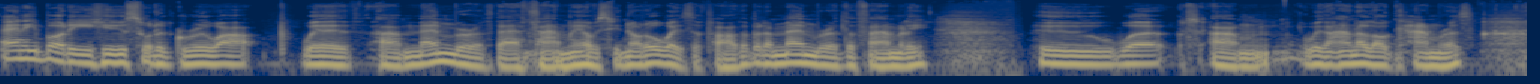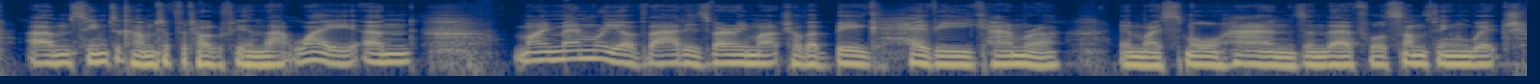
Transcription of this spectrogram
anybody who sort of grew up with a member of their family, obviously not always the father, but a member of the family who worked um, with analog cameras, um, seemed to come to photography in that way. And my memory of that is very much of a big, heavy camera in my small hands, and therefore something which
